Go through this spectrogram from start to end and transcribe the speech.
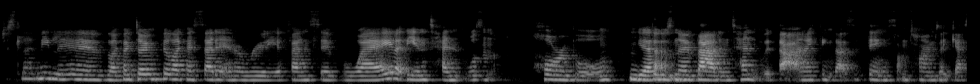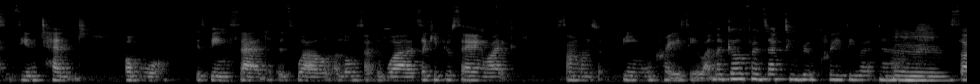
just let me live. Like, I don't feel like I said it in a really offensive way. Like, the intent wasn't horrible yeah. there was no bad intent with that and i think that's the thing sometimes i guess it's the intent of what is being said as well alongside the words like if you're saying like someone's being crazy like my girlfriend's acting real crazy right now Mm. so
